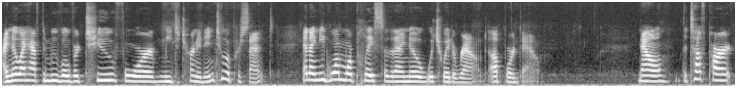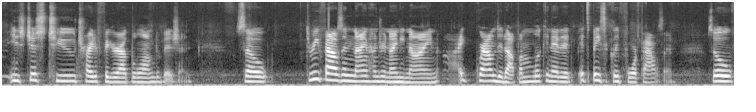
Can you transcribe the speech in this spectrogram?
I know I have to move over 2 for me to turn it into a percent, and I need one more place so that I know which way to round, up or down. Now, the tough part is just to try to figure out the long division. So, 3,999, I grounded up. I'm looking at it, it's basically 4,000. So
